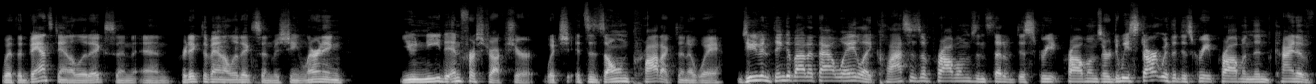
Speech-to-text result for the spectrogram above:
with advanced analytics and, and predictive analytics and machine learning. You need infrastructure, which it's its own product in a way. Do you even think about it that way, like classes of problems instead of discrete problems? Or do we start with a discrete problem and then kind of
